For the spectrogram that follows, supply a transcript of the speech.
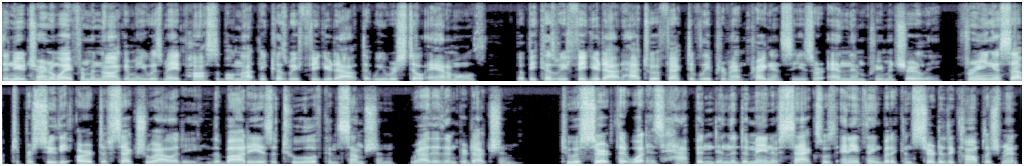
The new turn away from monogamy was made possible not because we figured out that we were still animals, but because we figured out how to effectively prevent pregnancies or end them prematurely, freeing us up to pursue the art of sexuality, the body as a tool of consumption rather than production. To assert that what has happened in the domain of sex was anything but a concerted accomplishment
